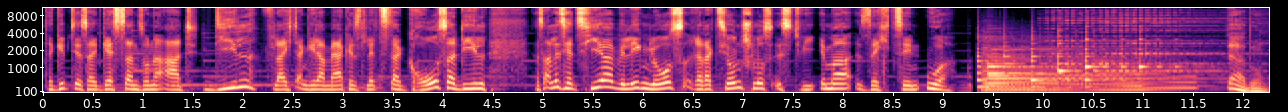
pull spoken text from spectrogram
Da gibt es seit gestern so eine Art Deal, vielleicht Angela Merkels letzter großer Deal. Das alles jetzt hier, wir legen los. Redaktionsschluss ist wie immer 16 Uhr. Werbung.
